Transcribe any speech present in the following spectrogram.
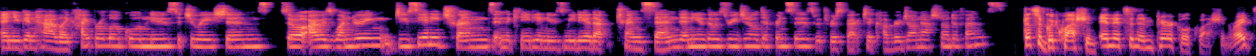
and you can have like hyper local news situations. So I was wondering, do you see any trends in the Canadian news media that transcend any of those regional differences with respect to coverage on national defense? That's a good question. And it's an empirical question, right?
